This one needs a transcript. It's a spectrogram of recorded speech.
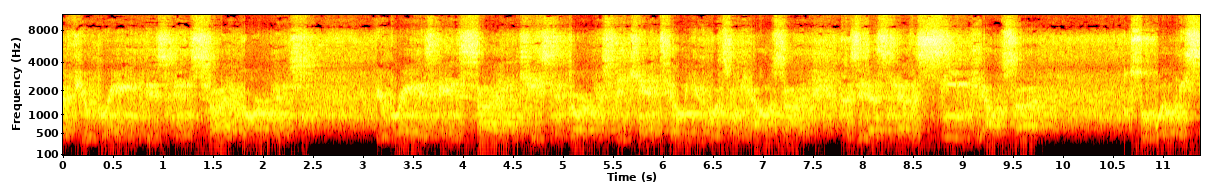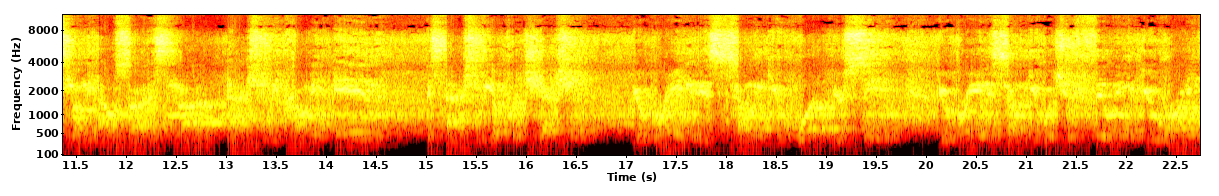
if your brain is inside darkness? Your brain is inside, encased in darkness. It can't tell you what's on the outside because it has never seen the outside. So what we see on the outside is not actually coming in, it's actually a projection. Your brain is telling you what you're seeing. Your brain is telling you what you're feeling. You're running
